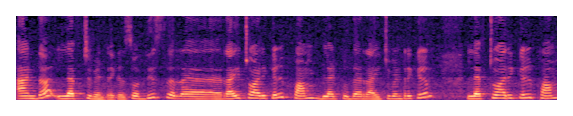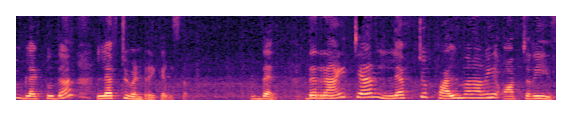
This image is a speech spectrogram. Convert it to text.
and the left ventricle. So this uh, right auricle pump blood to the right ventricle, left auricle pump blood to the left ventricles. Then the right and left pulmonary arteries.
